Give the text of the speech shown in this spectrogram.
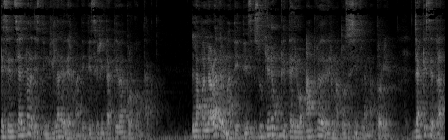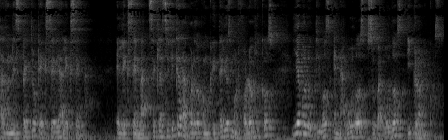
esencial para distinguirla de dermatitis irritativa por contacto. La palabra dermatitis sugiere un criterio amplio de dermatosis inflamatoria, ya que se trata de un espectro que excede al eczema. El eczema se clasifica de acuerdo con criterios morfológicos y evolutivos en agudos, subagudos y crónicos.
